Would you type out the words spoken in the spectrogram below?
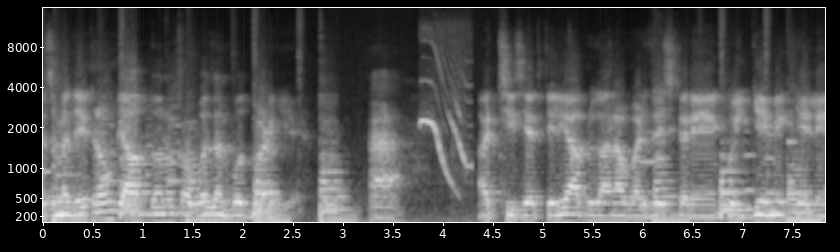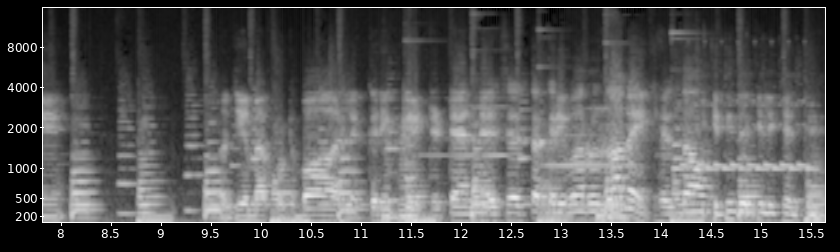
ऐसे मैं देख रहा हूँ कि आप दोनों का वज़न बहुत बढ़ गया है। हाँ। अच्छी सेहत के लिए आप रोज़ाना वर्जिश करें कोई गेमें खेलें। और जी मैं फुटबॉल क्रिकेट टेनिस तकरीबन रोज़ाना ही खेलता हूँ। कितनी देर के लिए खेलते हैं?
